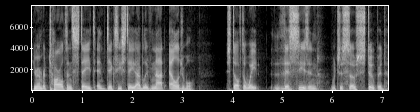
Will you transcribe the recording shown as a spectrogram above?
You remember Tarleton State and Dixie State, I believe, not eligible. Still have to wait this season, which is so stupid.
